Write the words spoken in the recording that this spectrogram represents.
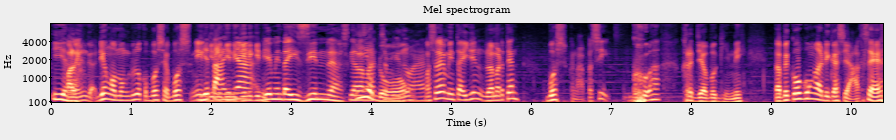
Iya. Paling nggak dia ngomong dulu ke bos ya bos. Nih dia gini, tanya, gini gini gini dia minta izin dah segala iya macam dong. gitu kan. Maksudnya minta izin dalam artian, bos kenapa sih gua kerja begini, tapi kok gua nggak dikasih akses?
